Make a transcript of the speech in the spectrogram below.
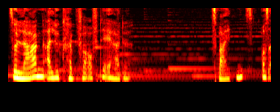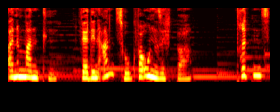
so lagen alle Köpfe auf der Erde. Zweitens aus einem Mantel, wer den anzog, war unsichtbar. Drittens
